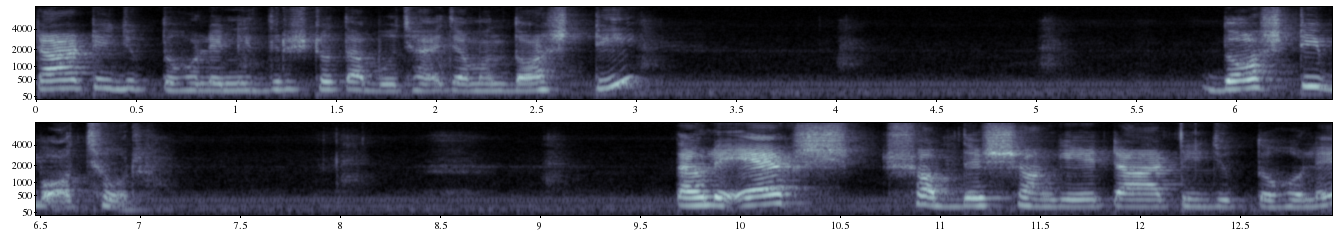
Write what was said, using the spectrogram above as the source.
টাটি যুক্ত হলে নির্দিষ্টতা বোঝায় যেমন দশটি দশটি বছর। তাহলে এক শব্দের সঙ্গে টাটি যুক্ত হলে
